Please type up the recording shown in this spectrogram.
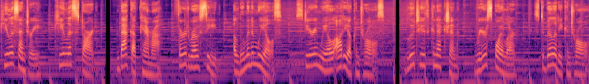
keyless entry, keyless start, backup camera, third row seat, aluminum wheels, steering wheel audio controls, Bluetooth connection, rear spoiler, stability control.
